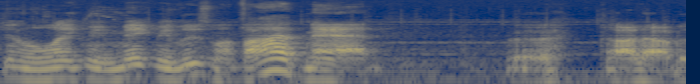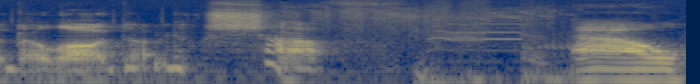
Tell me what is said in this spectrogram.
Gonna make me, make me lose my vibe, man. Uh, that happened a long time ago. Shut up. Ow.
